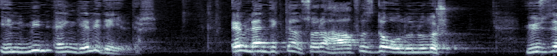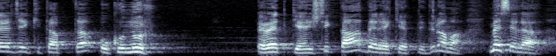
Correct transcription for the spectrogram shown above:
ilmin engeli değildir. Evlendikten sonra hafız da olunulur. Yüzlerce kitapta okunur. Evet gençlik daha bereketlidir ama mesela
